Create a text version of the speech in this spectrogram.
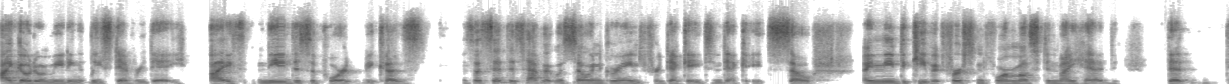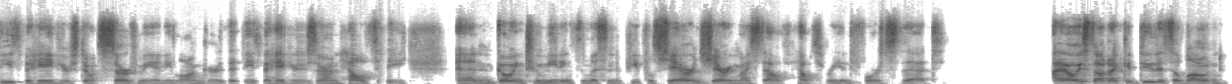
I go to a meeting at least every day. I need the support because, as I said, this habit was so ingrained for decades and decades. So I need to keep it first and foremost in my head that these behaviors don't serve me any longer, that these behaviors are unhealthy. And going to meetings and listen to people share and sharing myself helps reinforce that. I always thought I could do this alone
